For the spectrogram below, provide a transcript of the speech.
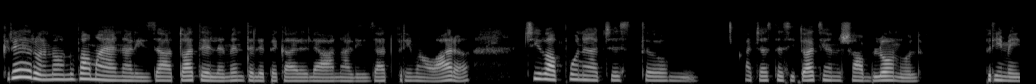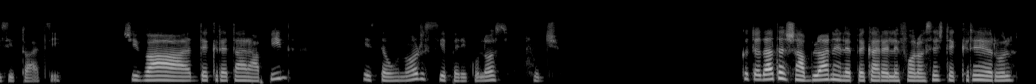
creierul meu nu va mai analiza toate elementele pe care le-a analizat prima oară, ci va pune acest, um, această situație în șablonul primei situații și va decreta rapid este un urs, e periculos, fugi. Câteodată șabloanele pe care le folosește creierul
